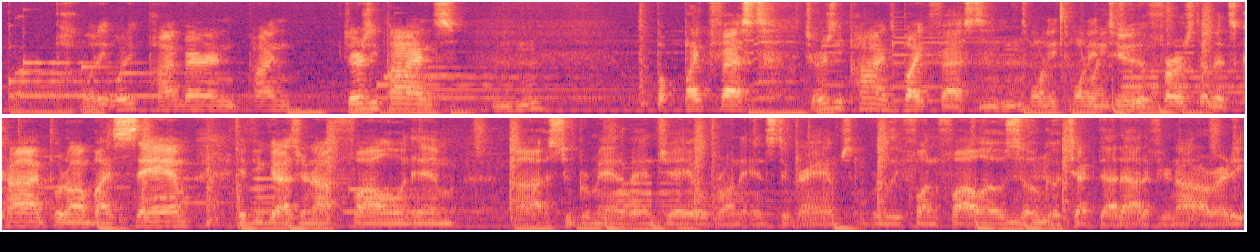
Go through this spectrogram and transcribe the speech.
what do you, what do you, Pine Barren, Pine, Jersey Pines, B- Bike Fest, Jersey Pines Bike Fest 2022, 22. the first of its kind, put on by Sam. If you guys are not following him, uh, Superman of NJ over on the Instagrams, really fun follow. So go check that out if you're not already.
